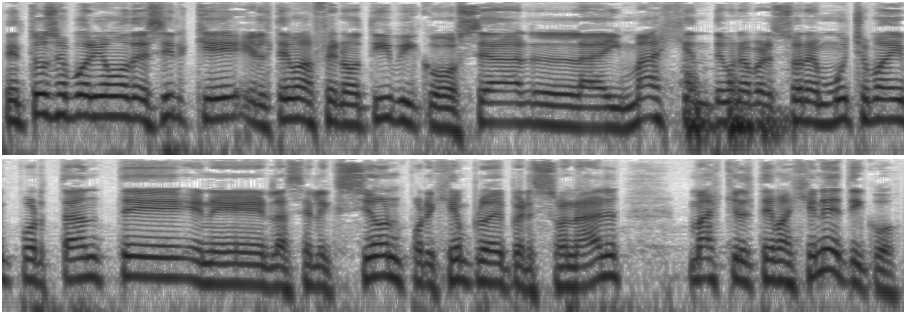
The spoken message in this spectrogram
Entonces podríamos decir que el tema fenotípico, o sea, la imagen de una persona es mucho más importante en eh, la selección, por ejemplo, de personal, más que el tema genético.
